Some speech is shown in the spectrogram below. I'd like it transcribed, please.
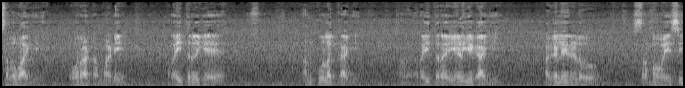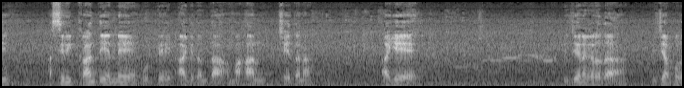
ಸಲುವಾಗಿ ಹೋರಾಟ ಮಾಡಿ ರೈತರಿಗೆ ಅನುಕೂಲಕ್ಕಾಗಿ, ರೈತರ ಏಳಿಗೆಗಾಗಿ ಹಗಲಿರುಳು ಶ್ರಮವಹಿಸಿ ಹಸಿರಿ ಕ್ರಾಂತಿಯನ್ನೇ ಹುಟ್ಟಿ ಹಾಕಿದಂಥ ಮಹಾನ್ ಚೇತನ. ಹಾಗೆಯೇ ವಿಜಯನಗರದ ವಿಜಯಪುರ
